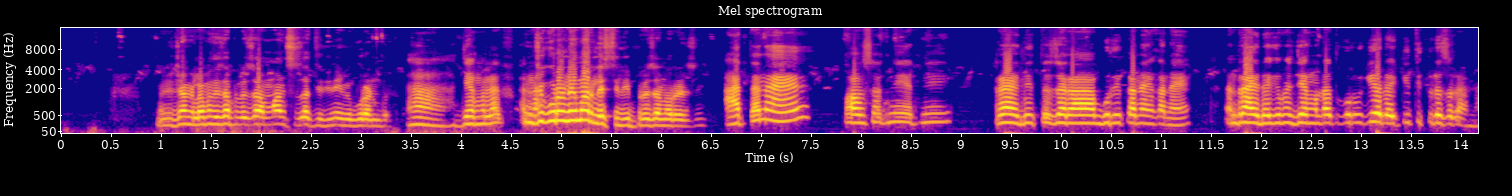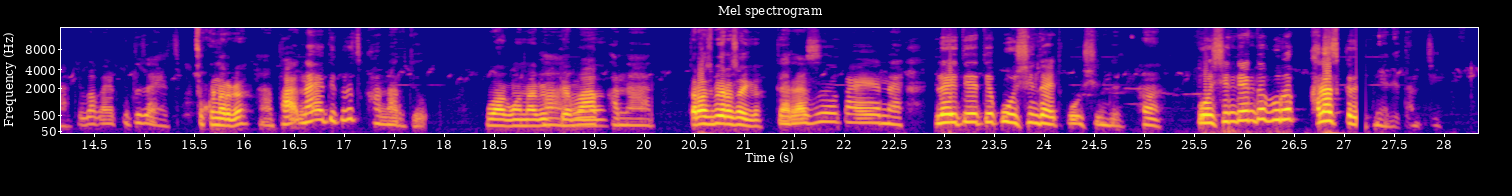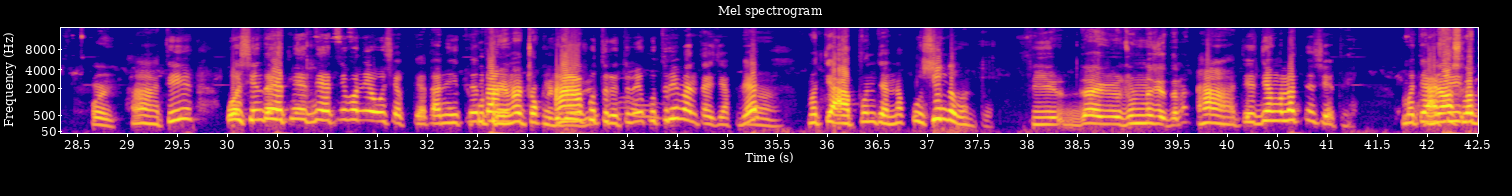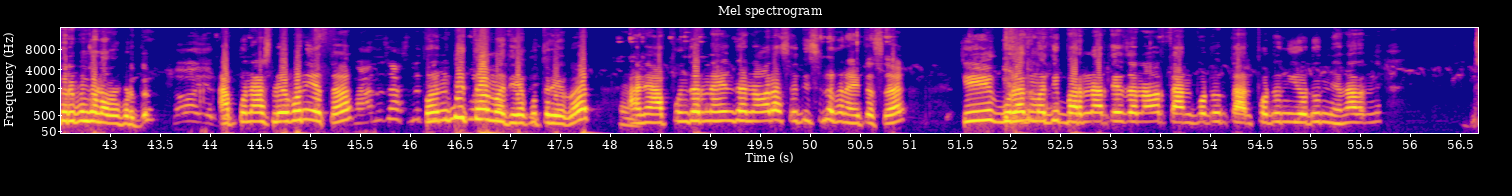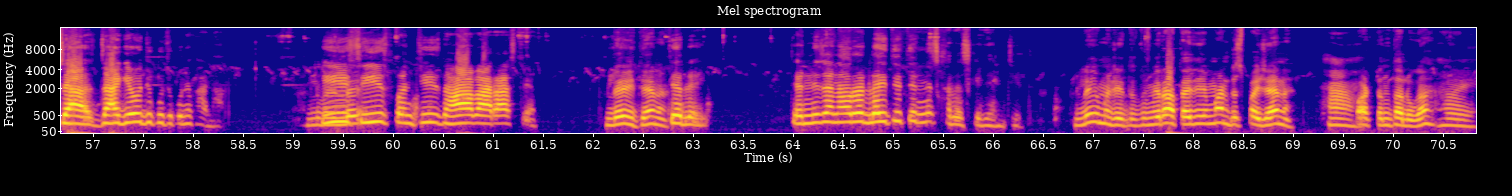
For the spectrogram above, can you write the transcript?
म्हणजे जंगलामध्ये आपलं जा माणसं जाते ती नेहमी गुरांवर. हा जंगलात तुमची गुरं लय मारली असतील इकडे जनावरांची. आता नाही पावसात नाही येत नाही. राहिली तर जरा गुरी का नाही का नाही. आणि राहिलं की मग जंगलात गुरु गेलं की तिकडेच राहणार. ते बघा कुठं जायचं? चुकणार का? हा, फा- नाही तिकडेच खाणार तो. वाघ म्हणा हा, वाघ खाणार. त्रास बिरास आहे का? तर असं काय नाही. लय ते ते कोशिंद आहेत कोशिंद. हा. कोशिंद तर खलास करत नाही आमची. होय. हा ती कोशिंद येत नाही येत नाही, येत नाही पण येऊ शकतात. आणि कुत्री चॉकलेट हा कुत्री. तुम्ही कुत्री म्हणतायची आपल्या मग ते आपण त्यांना कोशिंद म्हणतो. ती जाय- जुळूनच येतं ना? हा ते जंगलातच येते. मग ते तुम्ही अशी- असला तरी पण जनावर पडतं. आपण असले पण येत. पण मध्ये कुत्रेगत हा. आणि आपण जर नाही जनावर असं दिसलं का नाही तसं की गुरात मध्ये भरणार ते जनावर ताण पडून येडून नेणार आणि जा- जागेवर जिकू चिकून खाणार. लय- तीस पंचवीस दहा बारा असतात लय आहे ना. ते लय. त्यांनी जनावर लय ती त्यांनीच खरंच केली आमची. लय म्हणजे इथं तुम्ही राहताय ते मांडच पाहिजे आहे ना. हा. पाटण तालुका. होय.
